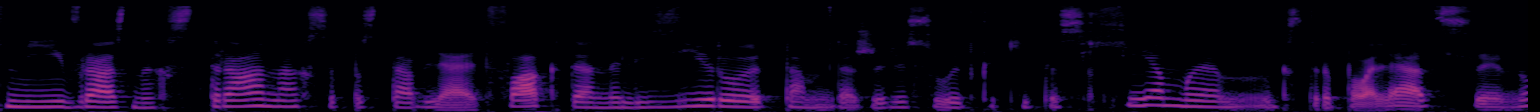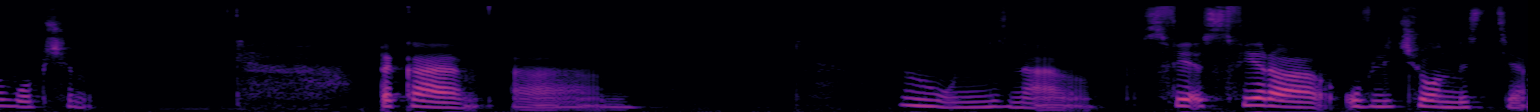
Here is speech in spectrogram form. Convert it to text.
СМИ в разных странах, сопоставляет факты, анализирует, там даже рисует какие-то схемы, экстраполяции, ну, в общем, такая, а, ну, не знаю, сфера увлеченности,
